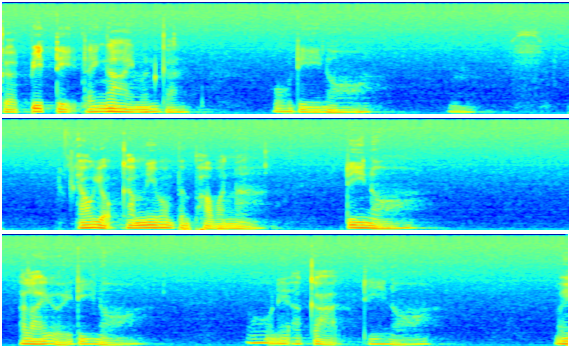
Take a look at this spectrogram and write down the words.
เกิดปิติได้ง่ายเหมือนกัน โอ้ดีเนาะเอาหยกคำนี้มันเป็นภาวนา ดีหนอ อะไรเอ่ยดีหนอ โอ้นี่อากาศดีหนอ ไม่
